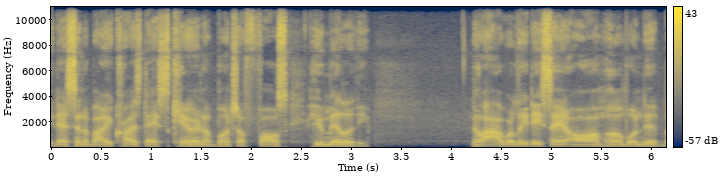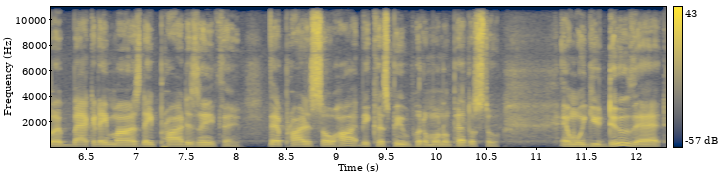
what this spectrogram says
that's in the body of Christ that's carrying a bunch of false humility. You know, outwardly they saying, "Oh, I'm humble," but back of their minds, they pride is anything. Their pride is so high because people put them on a pedestal. And when you do that,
